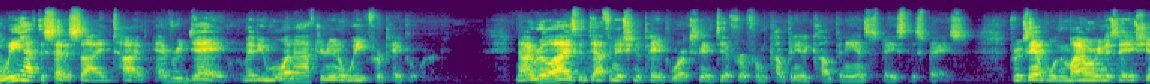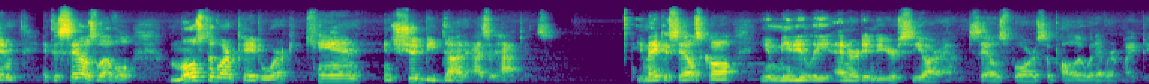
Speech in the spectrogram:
we have to set aside time every day, or maybe one afternoon a week for paperwork. Now, I realize the definition of paperwork is going to differ from company to company and space to space. For example, within my organization, at the sales level, most of our paperwork can and should be done as it happens. You make a sales call, you immediately enter it into your CRM, Salesforce, Apollo, whatever it might be.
